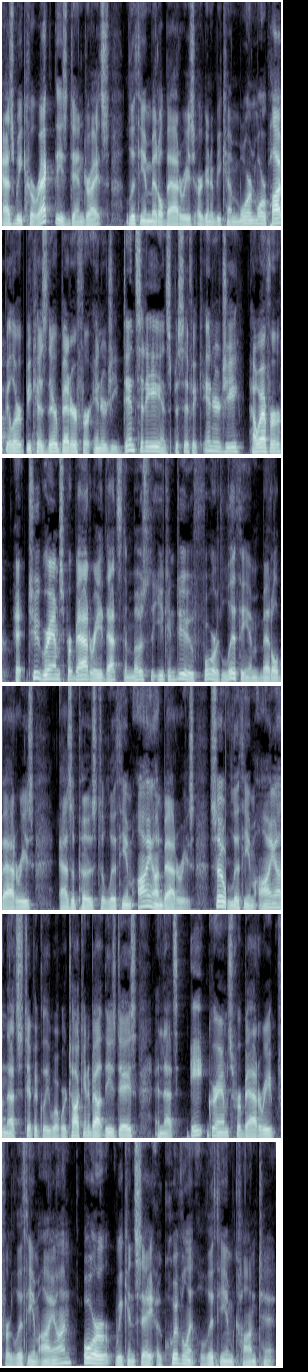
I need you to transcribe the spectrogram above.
As we correct these dendrites, lithium metal batteries are going to become more and more popular because they're better for energy density and specific energy. However, at 2 grams per battery, that's the most that you can do for lithium metal batteries as opposed to lithium ion batteries. So, lithium ion, that's typically what we're talking about these days, and that's 8 grams per battery for lithium ion, or we can say equivalent lithium content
